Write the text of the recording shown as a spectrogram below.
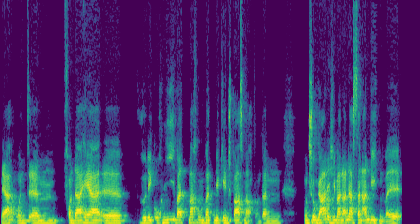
Ja, und ähm, von daher äh, würde ich auch nie was machen, was mir keinen Spaß macht. Und dann und schon gar nicht jemand anders dann anbieten, weil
